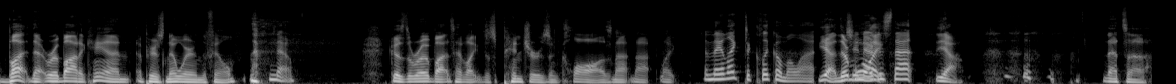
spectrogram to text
But that robotic hand appears nowhere in the film No. because the robots have like just pinchers and claws, not not like And they like to click them a lot. yeah, they're Did you more like that? yeah. That's a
